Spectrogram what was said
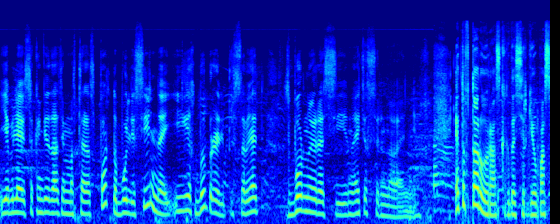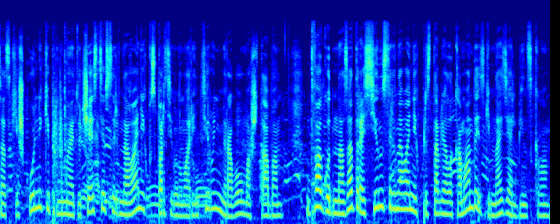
являются кандидатами мастера спорта, более сильной, и их выбрали представлять сборную России на этих соревнованиях. Это второй раз, когда Сергеево-Посадские школьники принимают участие в соревнованиях по спортивному ориентированию мирового масштаба. Два года назад Россию на соревнованиях представляла команда из гимназии Альбинского.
